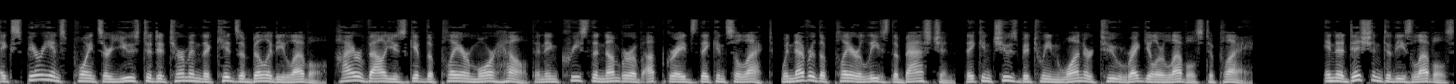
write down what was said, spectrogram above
Experience points are used to determine the kid's ability level. Higher values give the player more health and increase the number of upgrades they can select. Whenever the player leaves the bastion, they can choose between one or two regular levels to play. In addition to these levels,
